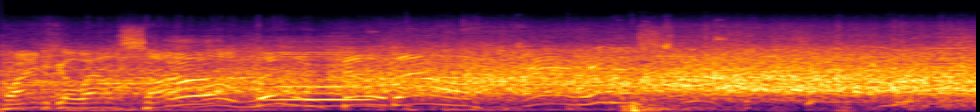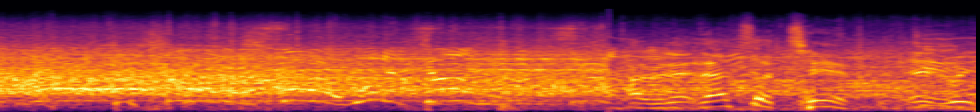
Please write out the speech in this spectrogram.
Trying to go outside. Oh, oh. Lillard fell down. And it is. What a dunk. I mean, that's a 10. Dude,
